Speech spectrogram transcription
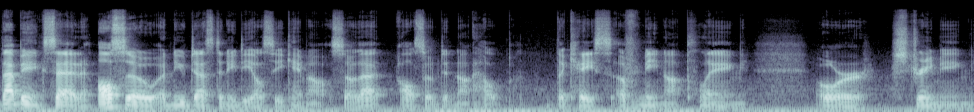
that being said, also a new Destiny DLC came out, so that also did not help the case of me not playing or streaming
